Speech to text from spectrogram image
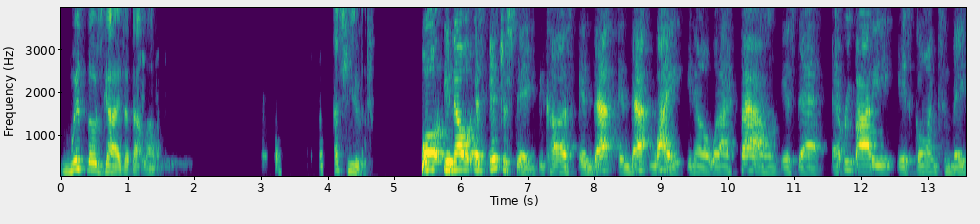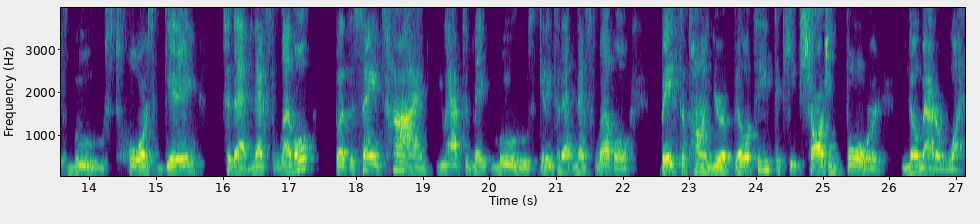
with those guys at that level. That's huge. Well, you know, it's interesting because in that in that light, you know, what I found is that everybody is going to make moves towards getting to that next level, but at the same time, you have to make moves getting to that next level based upon your ability to keep charging forward no matter what.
